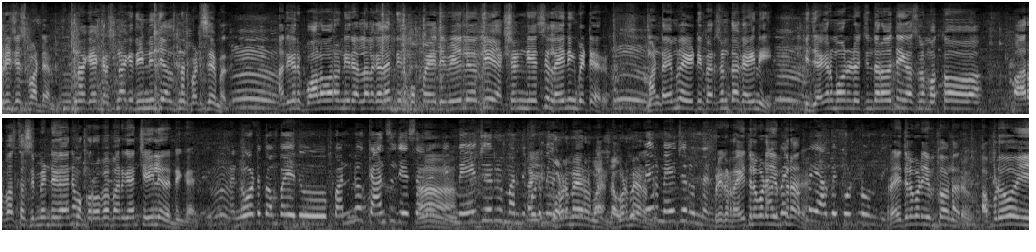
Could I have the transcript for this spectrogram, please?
బ్రీచెస్ పడ్డాను. కృష్ణాకి కృష్ణాకి దీని నుంచి వెళ్తున్నాను పడిసేం అది. అందుకని పోలవరం నీరు వెళ్ళాలి కదా దీన్ని ముప్పై ఐదు వేలకి ఎక్స్టెండ్ చేసి లైనింగ్ పెట్టారు. మన టైంలో ఎయిటీ పర్సెంట్ దాకా అయినాయి. ఈ జగన్మోహన్ రెడ్డి వచ్చిన తర్వాత ఇంక అసలు మొత్తం ఆరు బస్తా సిమెంట్ కానీ ఒక రూపాయి పని కానీ చేయలేదండి ఇంకా నూట తొంభై ఐదు పనులు క్యాన్సిల్ చేశారండి ఆ. మేజర్ మంది మేజర్ ఉందండి. ఇప్పుడు ఇక్కడ రైతులు కూడా చెప్తున్నారు. యాభై కోట్లు ఉంది. రైతులు కూడా చెప్తా ఉన్నారు. అప్పుడు ఈ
